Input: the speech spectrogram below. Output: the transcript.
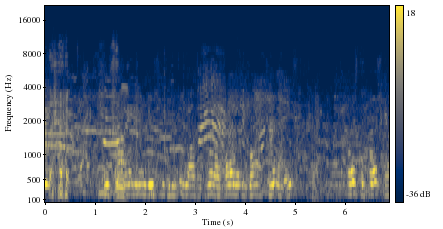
This is let me introduce you to the 2012 Hall of Bryant cheerleaders. First, the freshman,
